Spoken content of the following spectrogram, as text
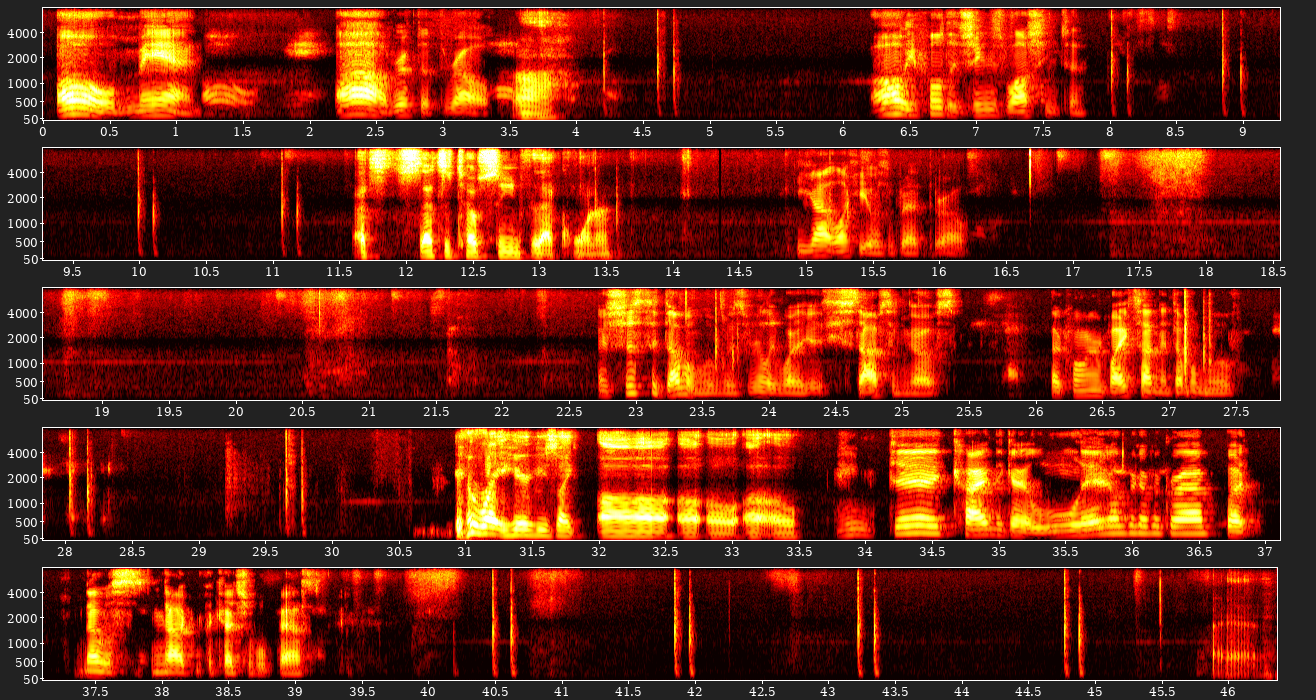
Oh, man. Oh, man. Ah, ripped the throw. Ah, Oh, he pulled a James Washington. That's that's a tough scene for that corner. He got lucky it was a bad throw. It's just the double move is really what it is. He stops and goes. The corner bites on the double move. right here, he's like, uh, uh oh, uh oh. He did kind of get a little bit of a grab, but that was not a catchable pass. Uh,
